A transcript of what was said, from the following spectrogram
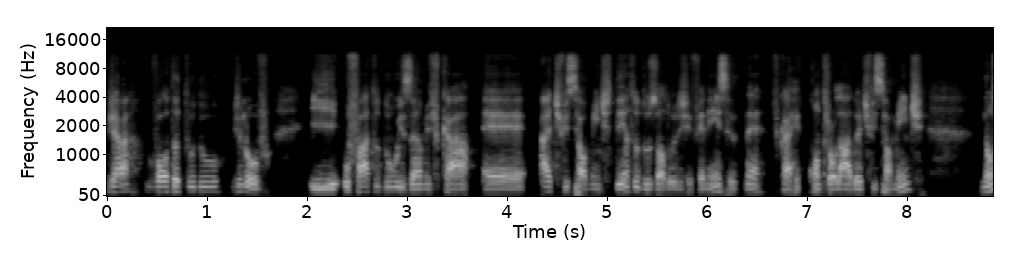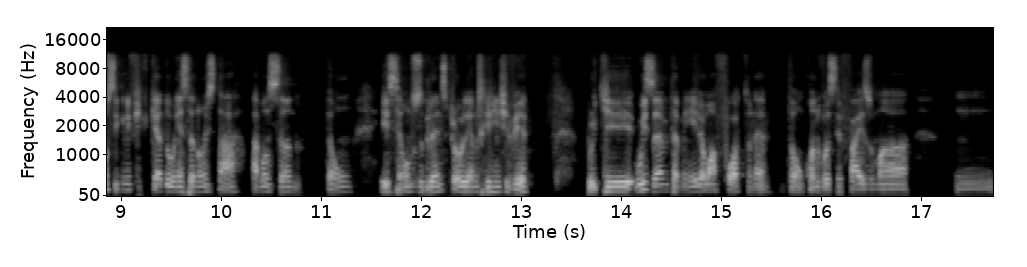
já volta tudo de novo. E o fato do exame ficar é, artificialmente dentro dos valores de referência, né, ficar controlado artificialmente, não significa que a doença não está avançando. Então, esse é um dos grandes problemas que a gente vê, porque o exame também ele é uma foto, né? Então, quando você faz uma, um,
